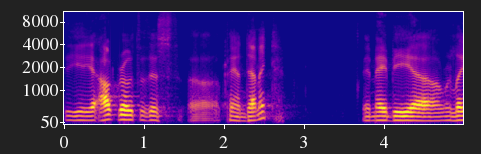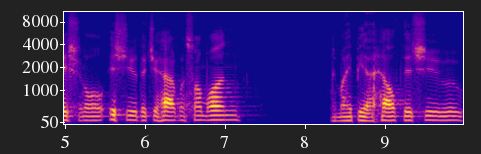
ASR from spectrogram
the outgrowth of this uh, pandemic. It may be a relational issue that you have with someone. It might be a health issue,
